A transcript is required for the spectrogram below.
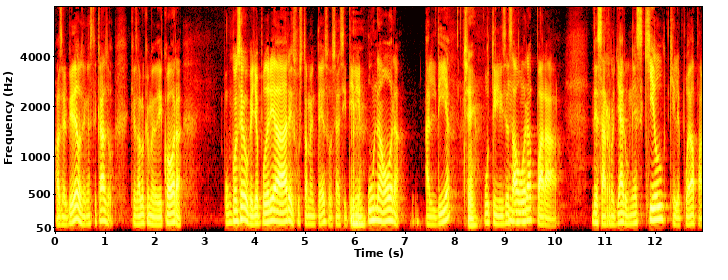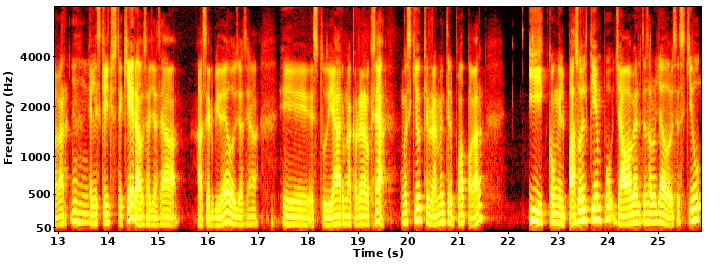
hacer videos en este caso, que es a lo que me dedico ahora. Un consejo que yo podría dar es justamente eso, o sea, si tiene una hora al día, Sí. utilice esa hora para desarrollar un skill que le pueda pagar. El skill que usted quiera, o sea, ya sea hacer videos, ya sea eh, estudiar una carrera, lo que sea. Un skill que realmente le pueda pagar. Y con el paso del tiempo ya va a haber desarrollado ese skill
